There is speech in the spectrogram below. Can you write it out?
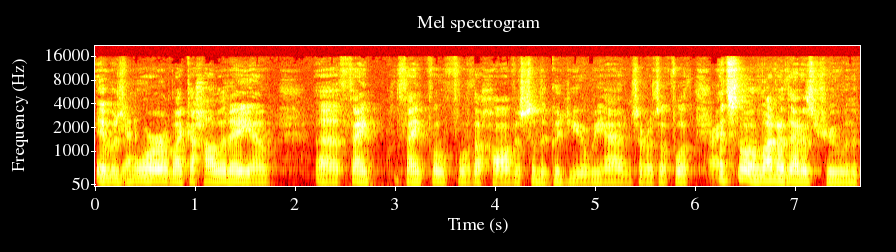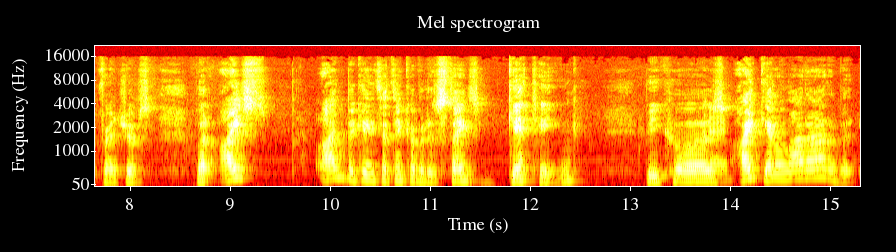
it was Yeah. more like a holiday of uh, thank thankful for the harvest and the good year we had, and so on and so forth. Right. And still, a lot of that is true in the friendships, but I, I'm beginning to think of it as ThanksGETTING because Okay. I get a lot out of it.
